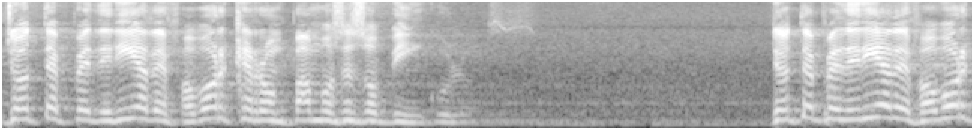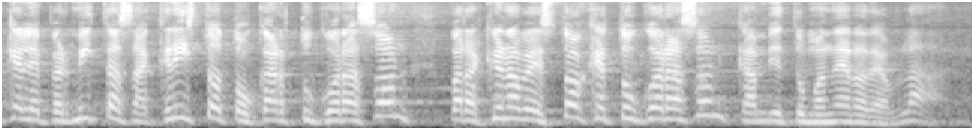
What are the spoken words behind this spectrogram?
yo te pediría de favor que rompamos esos vínculos. Yo te pediría de favor que le permitas a Cristo tocar tu corazón para que una vez toque tu corazón cambie tu manera de hablar.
